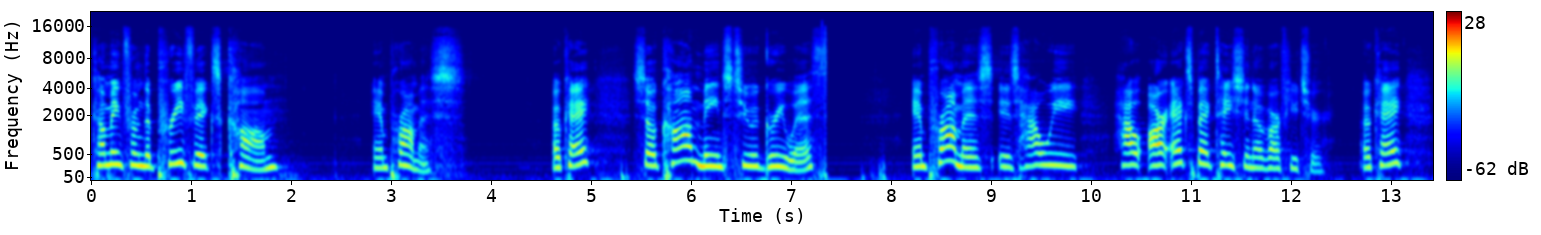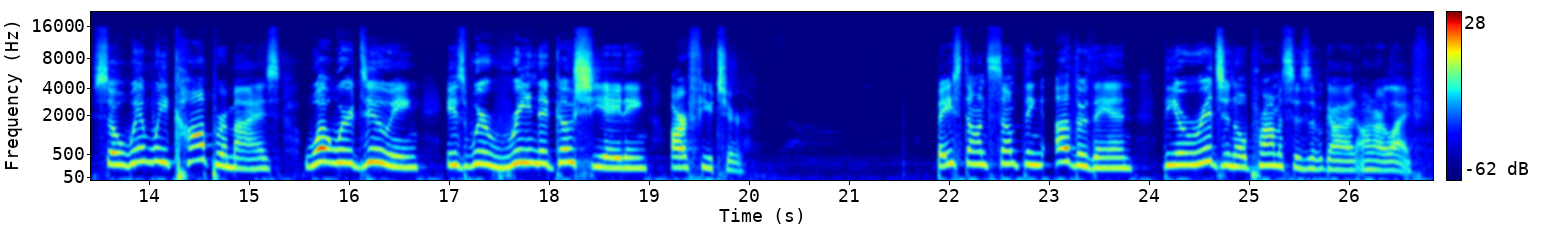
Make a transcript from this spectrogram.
coming from the prefix com and promise. Okay? So com means to agree with, and promise is how we how our expectation of our future. Okay? So when we compromise, what we're doing is we're renegotiating our future based on something other than the original promises of God on our life.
